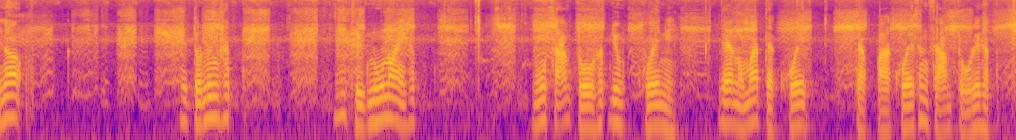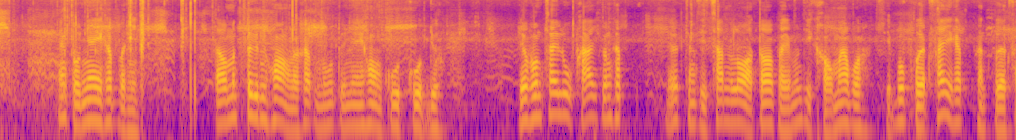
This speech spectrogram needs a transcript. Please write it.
พี่น้องไอ้ตัวนึงครับนี่ถือหนูหน่อยครับหนูสามตัวครับอยู่ควยนี่แล่นออกมาจากควยจากปากควยทั้งสามตัวเลยครับยังตัวใหญ่ครับวันนี้แต่ว่ามันตื่นห้องแล้วครับหนูตัวใหญ่ห้องกูดกูดอยู่ เดี๋ยวผมใช้ลูกค้าอีกคนครับเดี๋ยวจังสิสั้นรอต่อไปมันสิเข้ามากบ่สิบ่เปิดไฟครับคันเปิดไฟ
